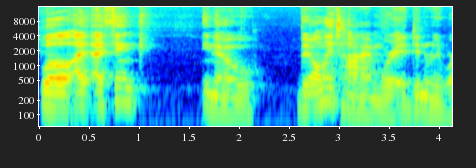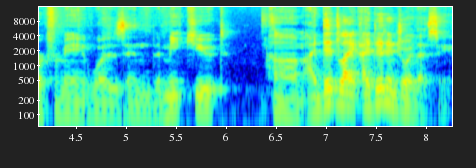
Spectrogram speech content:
Well, I, I think, you know, the only time where it didn't really work for me was in the meet cute. Um, I did like, I did enjoy that scene.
